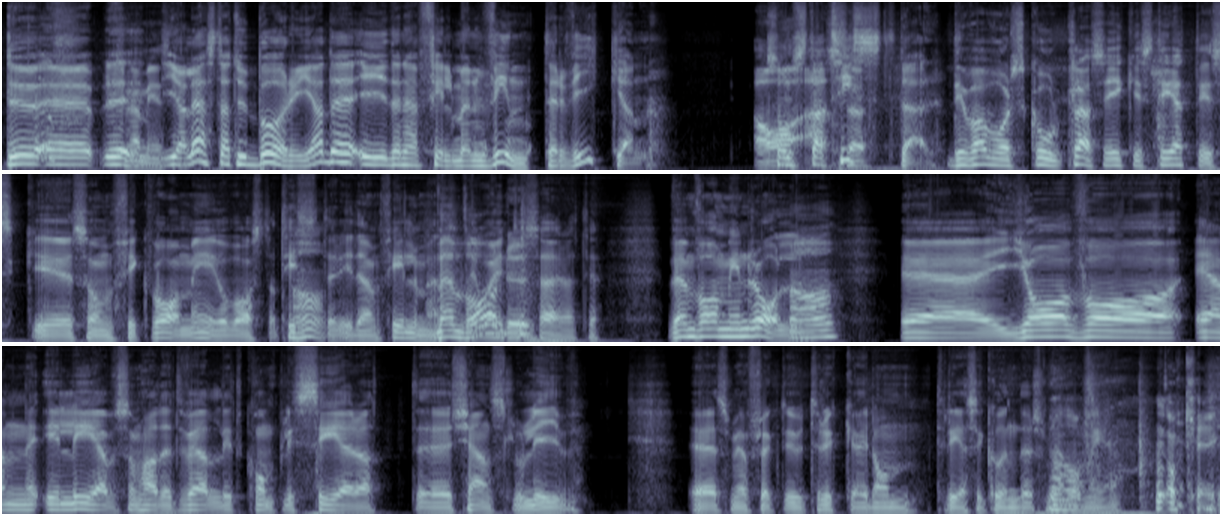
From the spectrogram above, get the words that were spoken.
Du, eh, jag jag läste att du började i den här filmen Vinterviken. Ja, som alltså, statist där. Det var vår skolklass, jag gick estetisk, eh, som fick vara med och vara statister Ja. i den filmen. Vem det var inte du? Så här att jag... Vem var min roll? Ja. Eh, jag var en elev som hade ett väldigt komplicerat eh, känsloliv. Eh, som jag försökte uttrycka i de tre sekunder som jag Jaha. var med. Okej,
